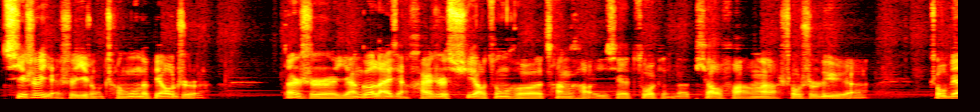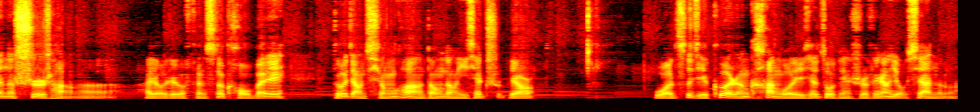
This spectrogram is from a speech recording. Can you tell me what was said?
其实也是一种成功的标志。但是严格来讲，还是需要综合参考一些作品的票房啊、收视率啊、周边的市场啊，还有这个粉丝的口碑、得奖情况等等一些指标。我自己个人看过的一些作品是非常有限的嘛，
